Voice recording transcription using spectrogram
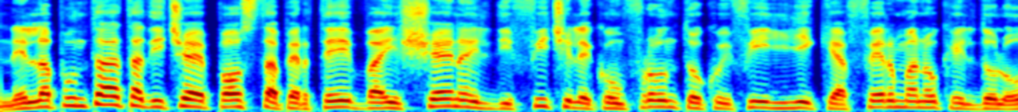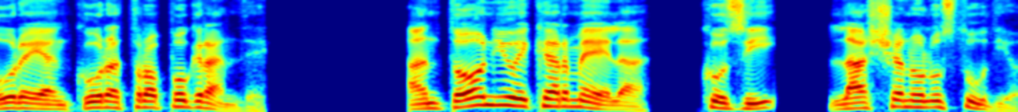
Nella puntata di C'è posta per te va in scena il difficile confronto coi figli che affermano che il dolore è ancora troppo grande. Antonio e Carmela, così, lasciano lo studio.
